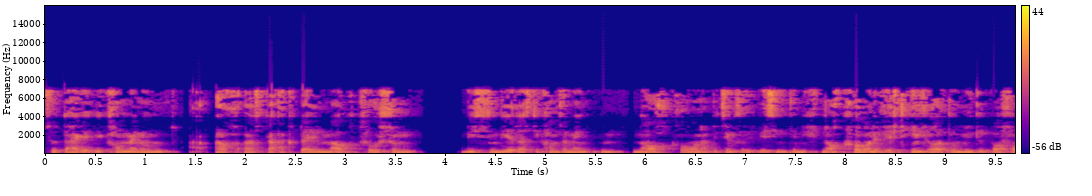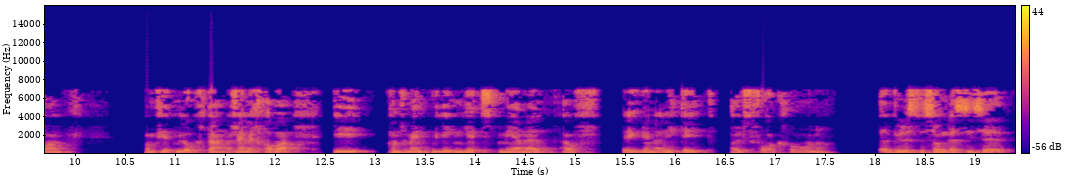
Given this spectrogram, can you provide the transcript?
zutage gekommen und auch aus der aktuellen Marktforschung wissen wir, dass die Konsumenten nach Corona, beziehungsweise wir sind ja nicht nach Corona, wir stehen gerade unmittelbar vor vom vierten Lockdown wahrscheinlich, aber die Konsumenten legen jetzt mehr Wert auf Regionalität als vor Corona. Würdest du sagen, dass diese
